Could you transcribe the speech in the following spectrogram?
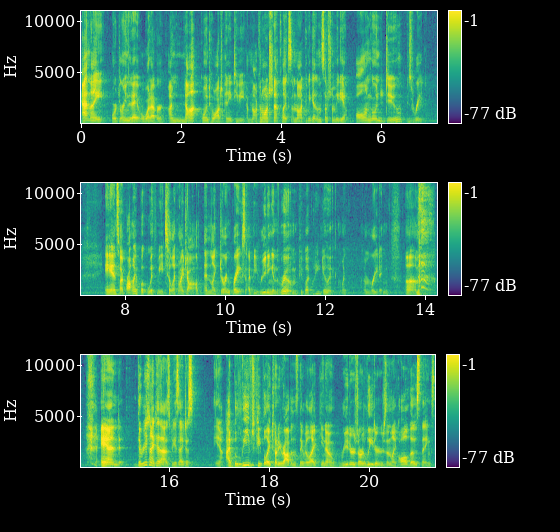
at night or during the day or whatever, I'm not going to watch any TV. I'm not going to watch Netflix. I'm not going to get on social media. All I'm going to do is read. And so I brought my book with me to like my job, and like during breaks, I'd be reading in the room. People like, "What are you doing?" I'm like, "I'm reading." Um, and the reason I did that is because I just, you know, I believed people like Tony Robbins. They were like, you know, readers are leaders, and like all those things.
